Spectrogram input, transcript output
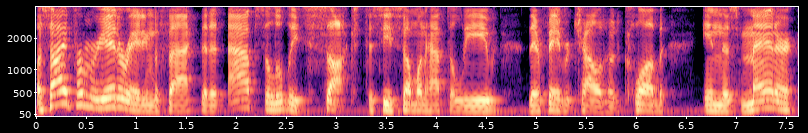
Aside from reiterating the fact that it absolutely sucks to see someone have to leave their favorite childhood club in this manner,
